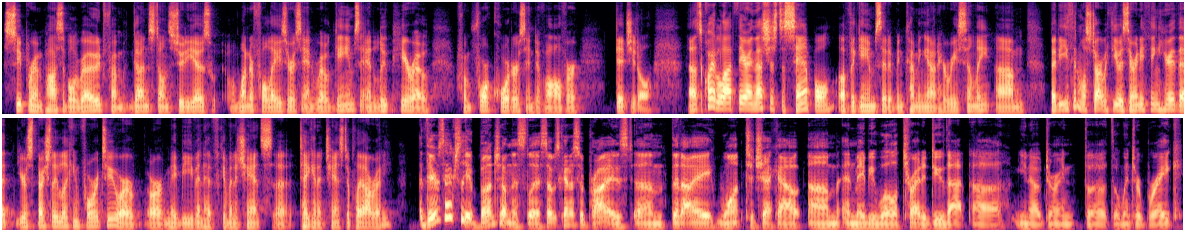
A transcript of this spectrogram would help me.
Super Impossible Road from Gunstone Studios, Wonderful Lasers and Rogue Games, and Loop Hero from Four Quarters and Devolver Digital. Now, that's quite a lot there, and that's just a sample of the games that have been coming out here recently. Um, but Ethan, we'll start with you. Is there anything here that you're especially looking forward to, or or maybe even have given a chance, uh, taken a chance to play already? There's actually a bunch on this list. I was kind of surprised um, that I want to check out, um, and maybe we'll try to do that. Uh, you know, during the the winter break.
